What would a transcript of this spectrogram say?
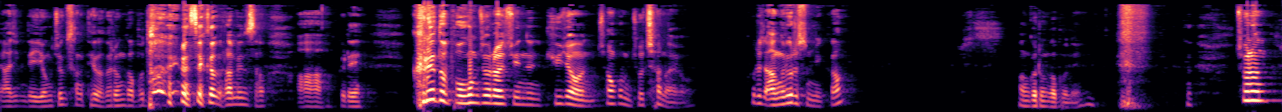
아직 내 영적 상태가 그런가 보다 이런 생각을 하면서, 아, 그래. 그래도 복음 전할 수 있는 규정 참금 좋잖아요. 그래서 안 그렇습니까? 안 그런가 보네. 저는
